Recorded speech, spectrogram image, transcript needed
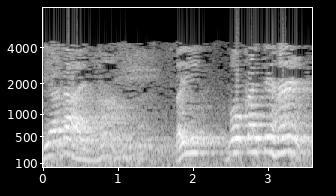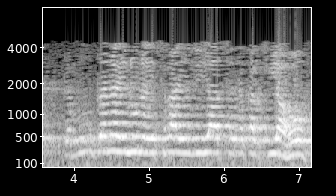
زیادہ ہے نا؟ بھائی وہ کہتے ہیں کہ ممکن ہے انہوں نے اسرائیلیات سے نقل کیا ہو۔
